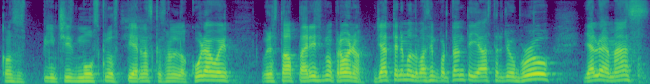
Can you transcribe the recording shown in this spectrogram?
con sus pinches músculos, piernas, que son una locura, güey. Hubiera estado padrísimo, pero bueno, ya tenemos lo más importante, ya va a estar Joe Burrow, ya lo demás,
